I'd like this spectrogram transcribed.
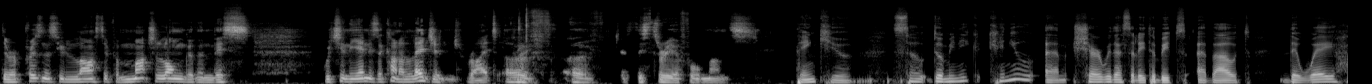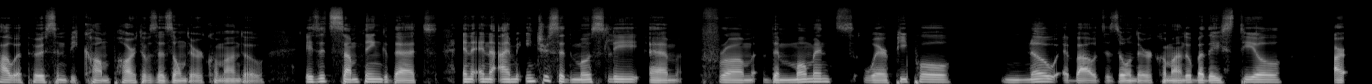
there, are prisoners who lasted for much longer than this, which in the end is a kind of legend, right? Of of just this three or four months. Thank you. So, Dominique, can you um, share with us a little bit about the way how a person become part of the Sonderkommando? Is it something that, and, and I'm interested mostly um, from the moments where people know about the Sonderkommando, but they still are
